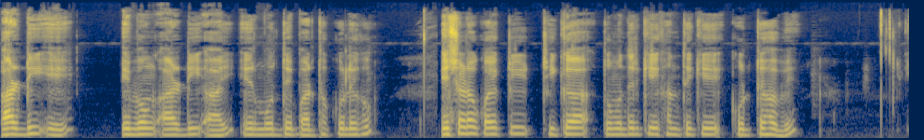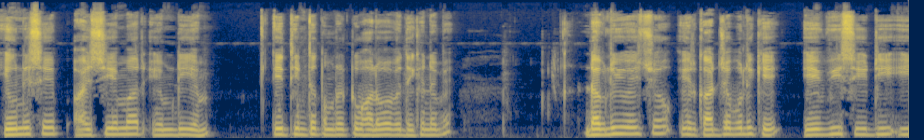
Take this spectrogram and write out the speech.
আরডিএ এবং আরডিআই এর মধ্যে পার্থক্য লেখো। এছাড়াও কয়েকটি টিকা তোমাদেরকে এখান থেকে করতে হবে? ইউনিসেফ, আইসিএমআর, এমডিএম এই তিনটা তোমরা একটু ভালোভাবে দেখে নেবে। ডাব্লিউএইচও এর কার্যাবলীকে A B C D E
